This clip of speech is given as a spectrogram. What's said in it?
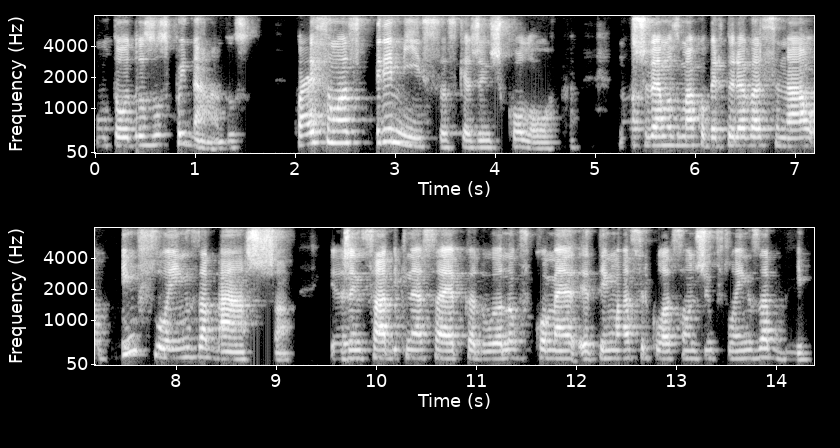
com todos os cuidados. Quais são as premissas que a gente coloca? Nós tivemos uma cobertura vacinal de influenza baixa, e a gente sabe que nessa época do ano tem uma circulação de influenza B.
